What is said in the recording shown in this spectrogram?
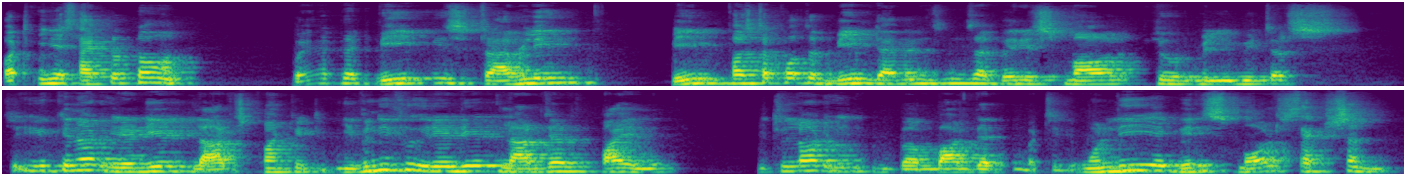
But in a cyclotron, where the beam is traveling, beam, first of all, the beam dimensions are very small, few millimeters. So you cannot irradiate large quantity. Even if you irradiate larger pile, it will not bombard that material. Only a very small section,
